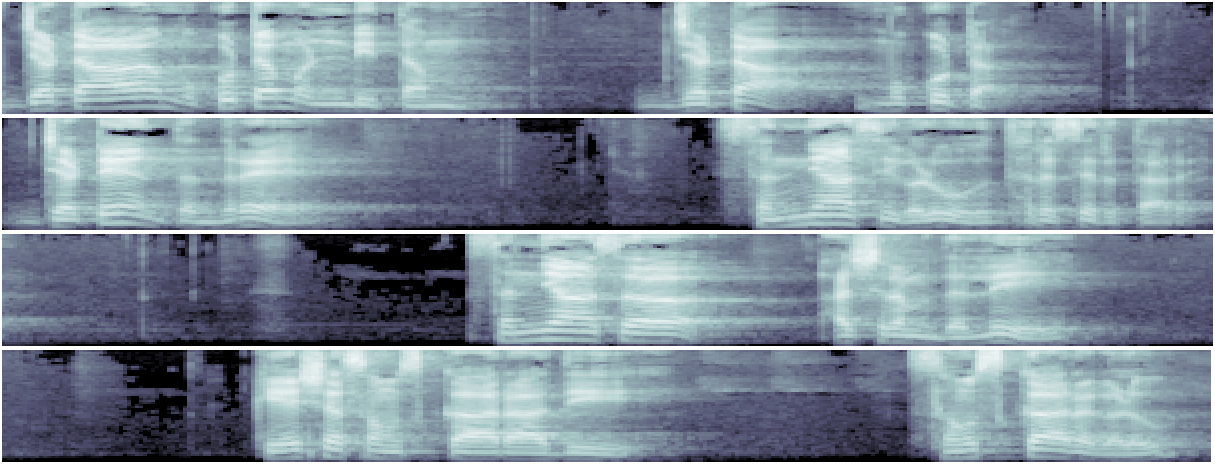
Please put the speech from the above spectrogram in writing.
ಜಟಾ ಮುಕುಟ ಮಂಡಿತಂ ಜಟ ಮುಕುಟ. ಜಟೆ ಅಂತಂದರೆ ಸನ್ಯಾಸಿಗಳು ಧರಿಸಿರ್ತಾರೆ. ಸನ್ಯಾಸ ಆಶ್ರಮದಲ್ಲಿ ಕೇಶ ಸಂಸ್ಕಾರಾದಿ ಸಂಸ್ಕಾರಗಳು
